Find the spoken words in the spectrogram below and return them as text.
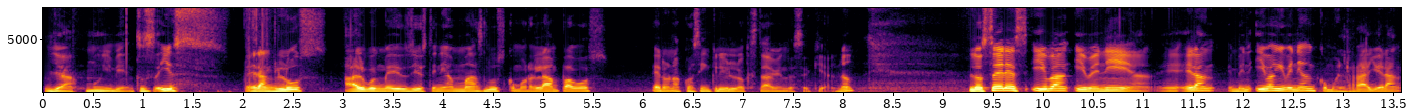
Ya, muy bien. Entonces ellos eran luz, algo en medio de ellos tenía más luz como relámpagos. Era una cosa increíble lo que estaba viendo Ezequiel, ¿no? Los seres iban y venían, eh, eran, iban y venían como el rayo, eran,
